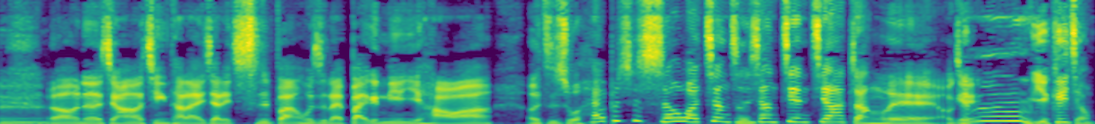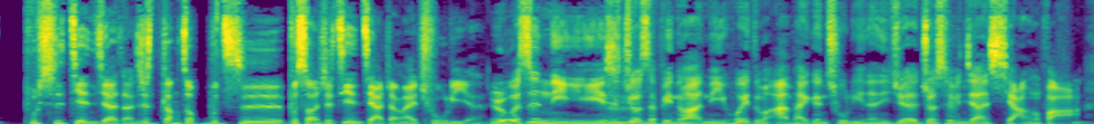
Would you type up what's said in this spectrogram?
嗯然后呢，想要请他来家里吃饭，或者来拜个年也好啊。儿子说还不是时候啊，这样子很像见家长嘞。OK，、嗯，也可以讲不是见家长，就是当做不是不算是见家长来处理啊。如果是你嗯是 Josephine 的话，你会怎么安排跟处理呢？你觉得 Josephine 这样的想法，嗯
